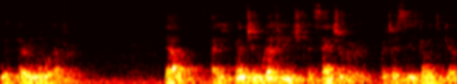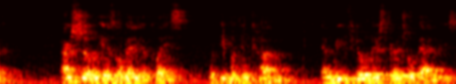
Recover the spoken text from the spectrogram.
with very little effort. Now, I mentioned refuge and sanctuary, which I see is going together. Our shul is already a place where people can come and refuel their spiritual batteries,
